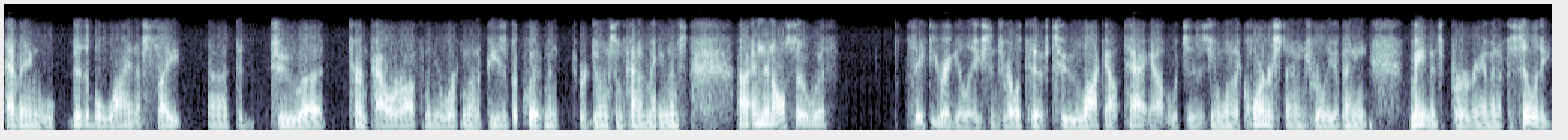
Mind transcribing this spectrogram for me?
having visible line of sight uh, to to uh, turn power off when you're working on a piece of equipment or doing some kind of maintenance. Uh, and then also with safety regulations relative to lockout tagout, which is you know, one of the cornerstones really of any maintenance program in a facility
